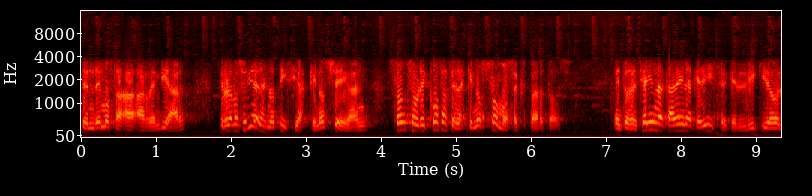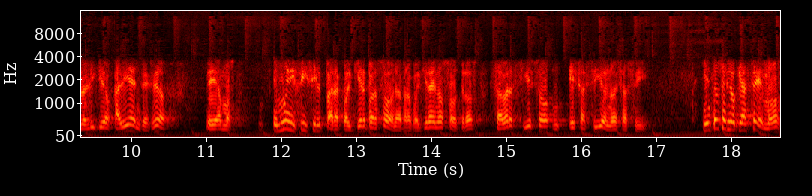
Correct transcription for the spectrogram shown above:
tendemos a, reenviar. Pero la mayoría de las noticias que nos llegan son sobre cosas en las que no somos expertos. Entonces, si hay una cadena que dice que el líquido, los líquidos calientes, ¿no? digamos, es muy difícil para cualquier persona, para cualquiera de nosotros, saber si eso es así o no es así. Y entonces lo que hacemos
